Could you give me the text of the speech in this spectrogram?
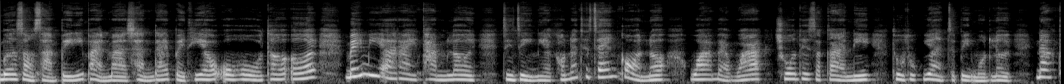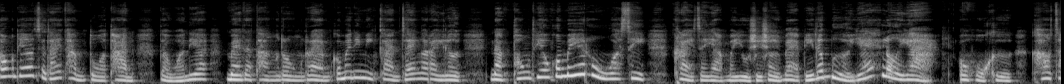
เมื่อสองสามปีที่ผ่านมาฉันได้ไปเที่ยวโอ้โห เธอเอ้ยไม่มีอะไรทำเลย จริง ๆ เนี่ยเขาน่าจะแจ้งก่อนเนาะว่าแบบว่าช่วงเทศกาลนี้ทุกๆอย่างจะปิดหมดเลย นักท่องเที่ยวจะได้ทำตัวทัน แต่ว่าเนี่ยแม้แต่ทางโรงแรมก็ไม่ได้มีการแจ้งอะไรเลย นักท่องเที่ยวก็ไม่รู้สิ ใครจะอยากมาอยู่เฉยๆแบบนี้แล้วเบื่อแย่เลยอะโอ้โห คือ เข้าใจ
